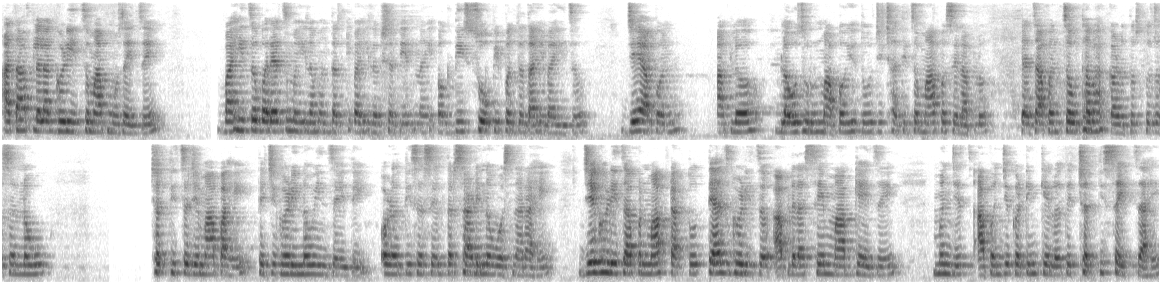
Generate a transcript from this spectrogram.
आता आपल्याला गडीचं माप मोजायचंय. बाहीचं बऱ्याच महिला म्हणतात की बाही लक्षात येत नाही. अगदी सोपी पद्धत आहे बाहीचं. जे आपण आपलं ब्लाऊज भरून मापं घेतो जे छातीचं माप असेल आपलं त्याचा आपण चौथा भाग काढत असतो. जसं नऊ छत्तीसचं जे माप आहे त्याची घडी नऊ इंच येते. अडतीस असेल तर साडेनऊ असणार आहे. जे घडीचं आपण माप टाकतो त्याच घडीचं आपल्याला सेम माप घ्यायचं आहे म्हणजेच आपण जे कटिंग केलं ते छत्तीस साईजचं आहे.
